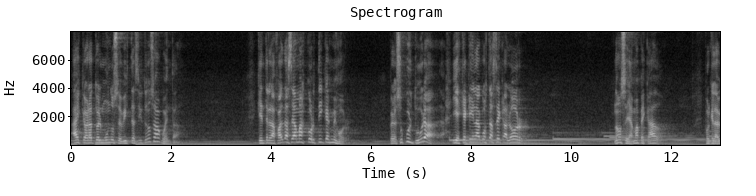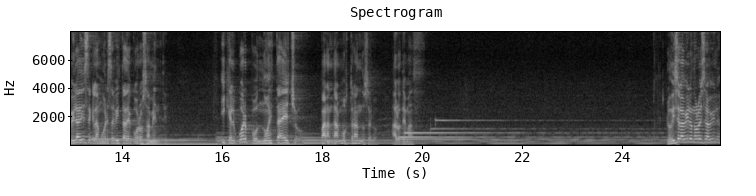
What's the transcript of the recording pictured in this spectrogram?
Ay, es que ahora todo el mundo se viste así. ¿Usted no se da cuenta? Que entre la falda sea más cortica es mejor. Pero es su cultura. Y es que aquí en la costa hace calor. No, se llama pecado. Porque la Biblia dice que la mujer se vista decorosamente. Y que el cuerpo no está hecho para andar mostrándoselo a los demás. ¿Lo dice la Biblia o no lo dice la Biblia?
